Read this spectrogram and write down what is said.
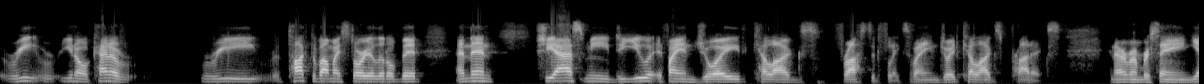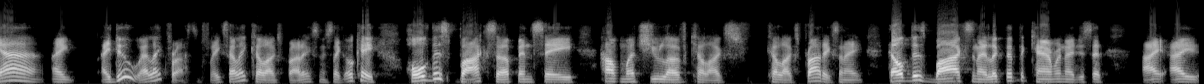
re, you know, kind of re talked about my story a little bit, and then she asked me, "Do you if I enjoyed Kellogg's Frosted Flakes? If I enjoyed Kellogg's products?" And I remember saying, "Yeah, I I do. I like Frosted Flakes. I like Kellogg's products." And it's like, "Okay, hold this box up and say how much you love Kellogg's Kellogg's products." And I held this box and I looked at the camera and I just said, "I I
